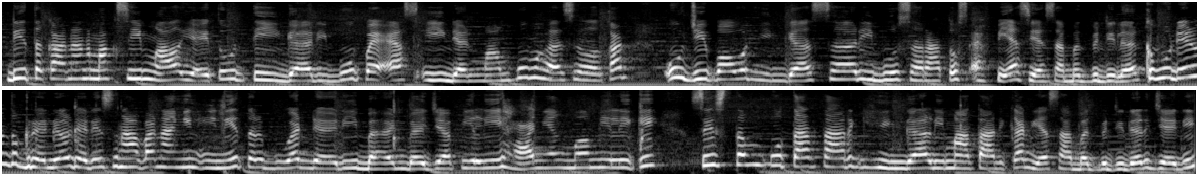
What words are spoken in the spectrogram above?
di tekanan maksimal yaitu 3000 PSI dan mampu menghasilkan uji power hingga 1100 fps ya sahabat bediler. Kemudian untuk grendel dari senapan angin ini terbuat dari bahan baja pilihan yang memiliki sistem putar tarik hingga 5 tarikan ya sahabat bediler. Jadi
